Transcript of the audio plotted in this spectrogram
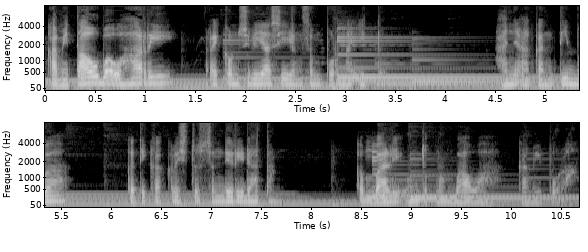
Kami tahu bahwa hari rekonsiliasi yang sempurna itu hanya akan tiba ketika Kristus sendiri datang kembali untuk membawa kami pulang.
